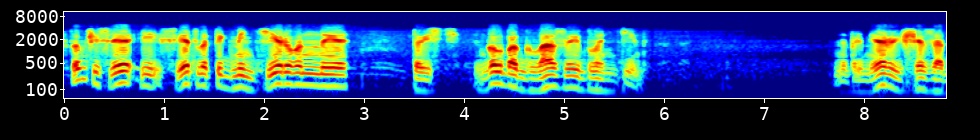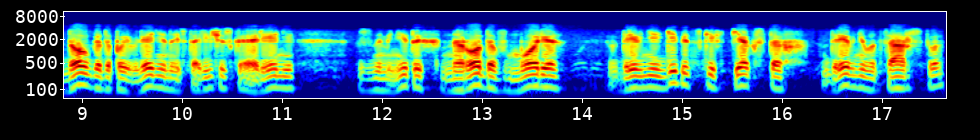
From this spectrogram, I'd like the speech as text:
в том числе и светлопигментированные, то есть голубоглазые блондины. Например, еще задолго до появления на исторической арене знаменитых народов моря в древнеегипетских текстах Древнего Царства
